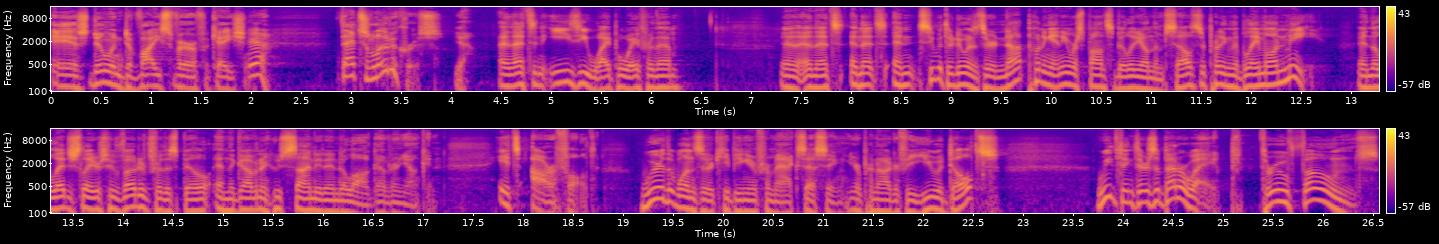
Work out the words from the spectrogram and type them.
as doing device verification, Yeah. that's ludicrous. Yeah, and that's an easy wipe away for them. And, and that's and that's and see what they're doing is they're not putting any responsibility on themselves. They're putting the blame on me and the legislators who voted for this bill and the governor who signed it into law, Governor Youngkin. It's our fault. We're the ones that are keeping you from accessing your pornography. You adults, we think there's a better way through phones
